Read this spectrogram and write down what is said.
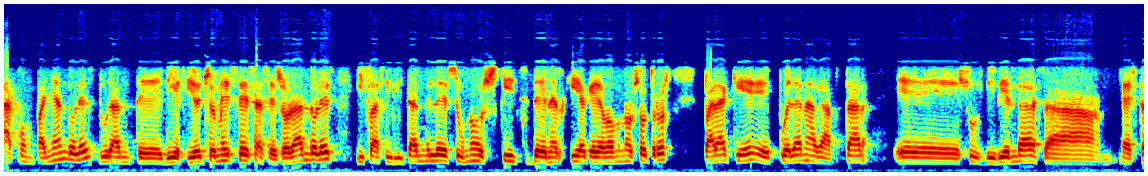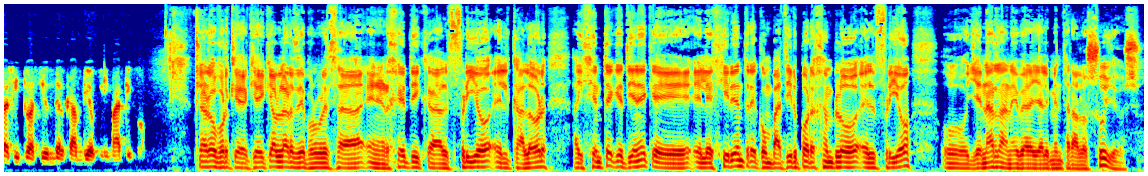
acompañándoles durante 18 meses, asesorándoles y facilitándoles unos kits de energía que llevamos nosotros para que eh, puedan adaptar eh, sus viviendas a, esta situación del cambio climático. Claro, porque aquí hay que hablar de pobreza energética, el frío, el calor. Hay gente que tiene que elegir entre combatir, por ejemplo, el frío o llenar la nevera y alimentar a los suyos.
